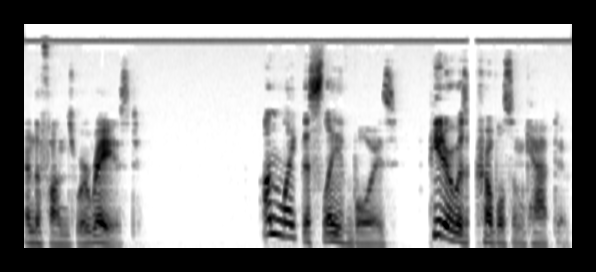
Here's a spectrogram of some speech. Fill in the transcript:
and the funds were raised. Unlike the slave boys, Peter was a troublesome captive.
